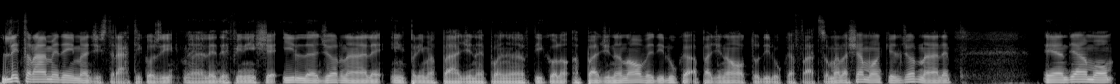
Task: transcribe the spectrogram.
Le trame dei magistrati, così eh, le definisce il giornale in prima pagina e poi nell'articolo a pagina 9 di Luca, a pagina 8 di Luca Fazzo. Ma lasciamo anche il giornale e andiamo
